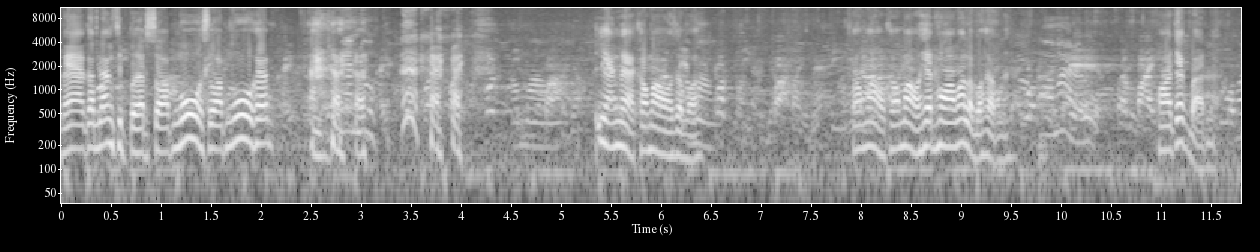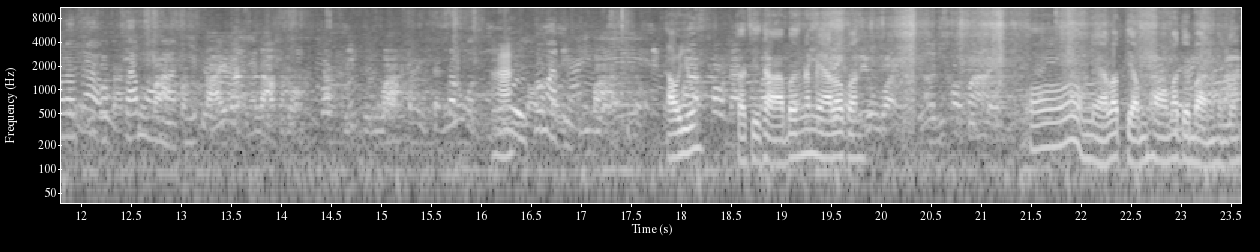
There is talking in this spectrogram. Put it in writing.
แม่กำลังสิเปิดสอบงูสอบงูครับเอามาอิหยังแม่ข้าวเมาซะบ่ข้าวเมาข้าวเมาเฮ็ดฮอมาหรอบ่ครับนะพอมาแล้วลูกฮอจักบาทน่ะพอเราเศร้า สามโมงหาสิบฮะคุยเข้ามาดิเอาอยู่ก็สิถาเบิ่งน้ำแม่เราก่อนโอ้แม่เราเตรียมฮอมาแต่บ้านเพิ่นกัน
